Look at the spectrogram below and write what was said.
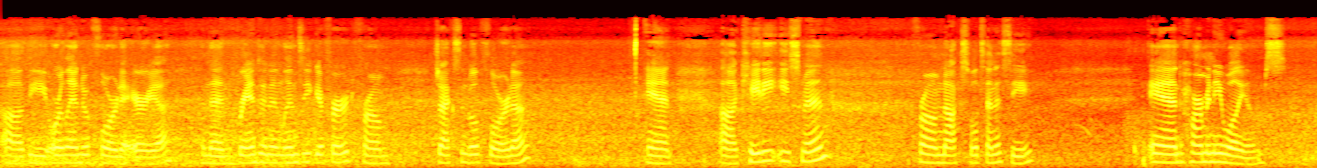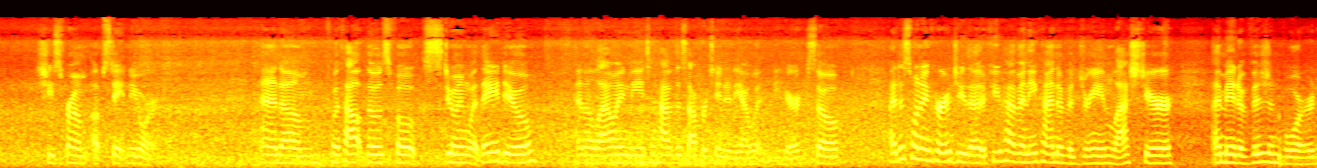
uh, the Orlando, Florida area, and then Brandon and Lindsay Gifford from Jacksonville, Florida, and uh, Katie Eastman from Knoxville, Tennessee, and Harmony Williams. She's from upstate New York. And um, without those folks doing what they do and allowing me to have this opportunity, I wouldn't be here. So I just want to encourage you that if you have any kind of a dream, last year I made a vision board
